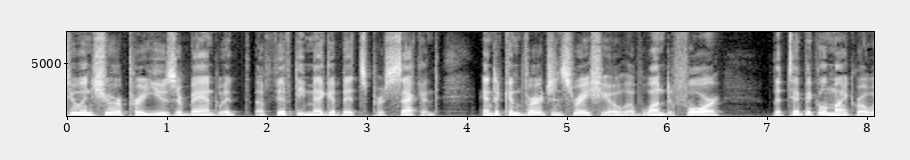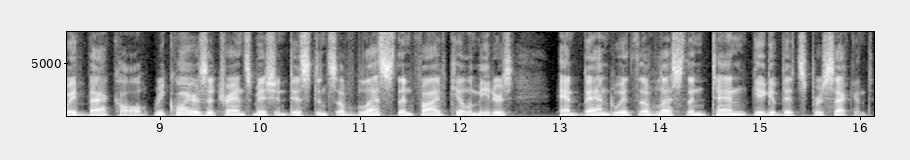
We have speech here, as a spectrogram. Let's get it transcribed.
To ensure per user bandwidth of 50 megabits per second and a convergence ratio of 1 to 4, the typical microwave backhaul requires a transmission distance of less than 5 kilometers and bandwidth of less than 10 gigabits per second.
